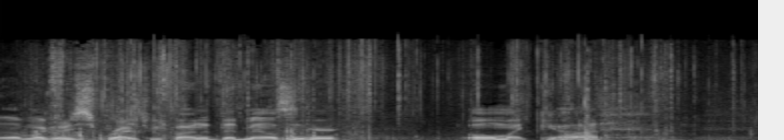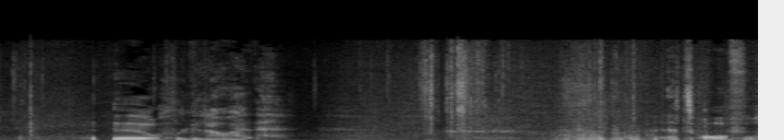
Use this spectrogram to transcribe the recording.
Uh, I'm not gonna be surprised if we find a dead mouse in here. Oh my god. Ew, look at all that. That's awful.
